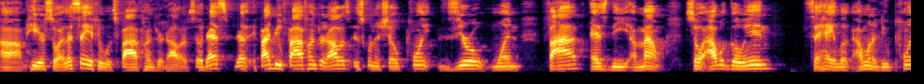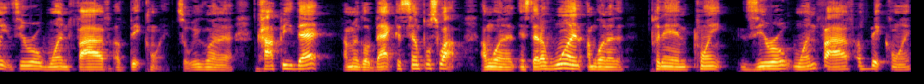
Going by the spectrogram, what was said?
um, here. So let's say if it was five hundred dollars. So that's that, if I do five hundred dollars, it's going to show 0.015 as the amount. So I would go in say, hey, look, I want to do 0.015 of Bitcoin. So we're going to copy that. I'm going to go back to Simple Swap. I'm going to instead of one, I'm going to put in 0.015 of Bitcoin.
